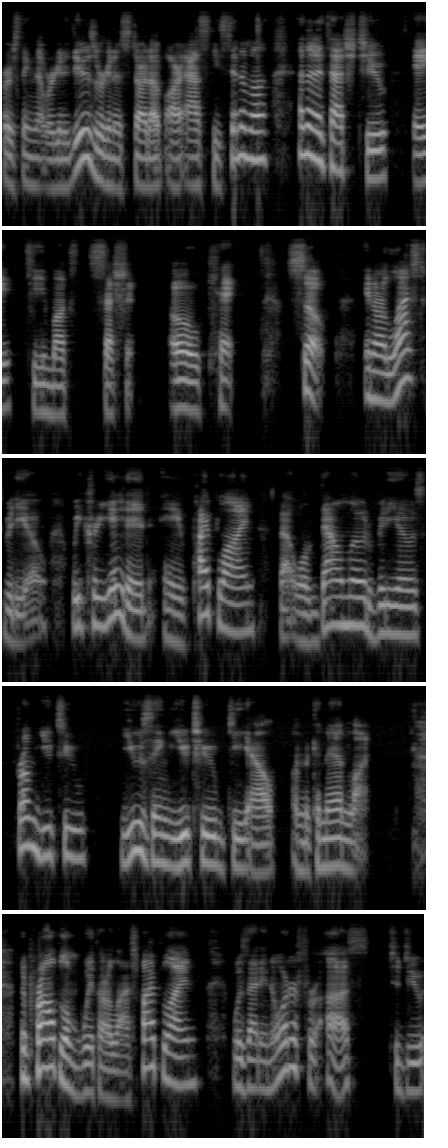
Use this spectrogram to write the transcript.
First thing that we're going to do is we're going to start up our asciinema and then attach to a tmux session. Okay, so in our last video, we created a pipeline that will download videos from YouTube using YouTube DL on the command line. The problem with our last pipeline was that in order for us to do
